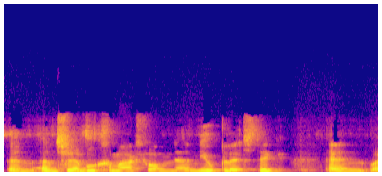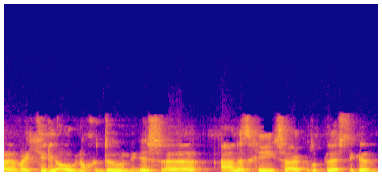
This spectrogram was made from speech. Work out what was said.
een, een zwembroek gemaakt van uh, nieuw plastic. En wat jullie ook nog doen, is aan het gerecyclede plastic een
